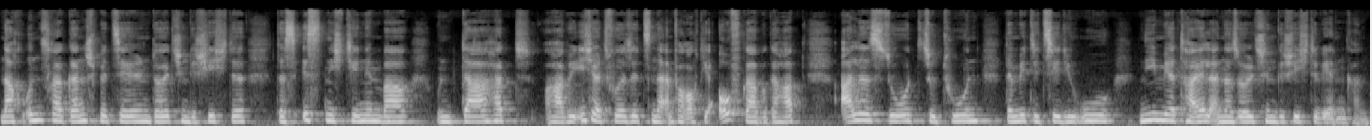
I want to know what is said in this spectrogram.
nach unserer ganz speziellen deutschen Geschichte, das ist nicht hinnehmbar. Und da hat, habe ich als Vorsitzender einfach auch die Aufgabe gehabt, alles so zu tun, damit die CDU nie mehr Teil einer solchen Geschichte werden kann.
